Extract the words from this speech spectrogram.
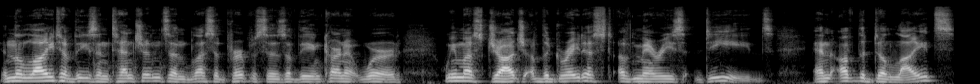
In the light of these intentions and blessed purposes of the incarnate Word, we must judge of the greatest of Mary's deeds, and of the delights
